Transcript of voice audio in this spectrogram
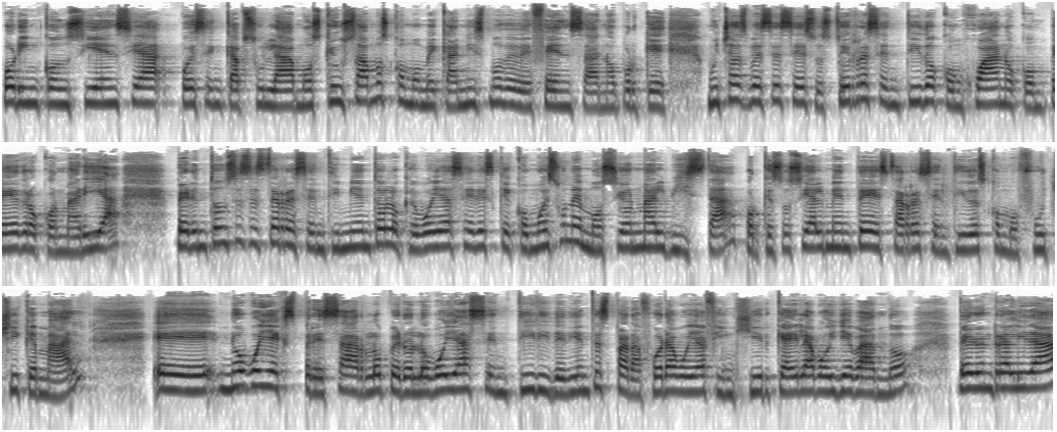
por inconsciencia pues encapsulamos, que usamos como mecanismo de defensa, ¿no? Porque muchas veces eso, estoy resentido con Juan o con Pedro, o con María, pero entonces este resentimiento lo que voy a hacer es que como es una emoción mal vista, porque socialmente estar resentido es como fuchi, que mal, eh, no voy a expresarlo, pero lo voy a sentir y de dientes para afuera voy a fingir que ahí la voy llevando, pero en realidad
